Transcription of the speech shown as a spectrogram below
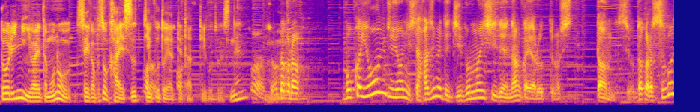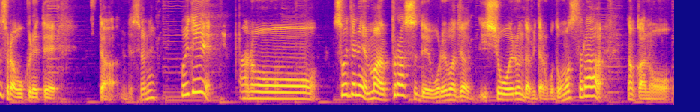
通りに言われたものを成果物を返すっていうことをやってたっていうことですね。そうなんですよ。だから僕は44にして初めて自分の意思で何かやるっていうのを知ったんですよ。だからすごいそれは遅れてきたんですよね。それであのーそれでねまあプラスで俺はじゃあ一生終えるんだみたいなこと思ってたらなんかあの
